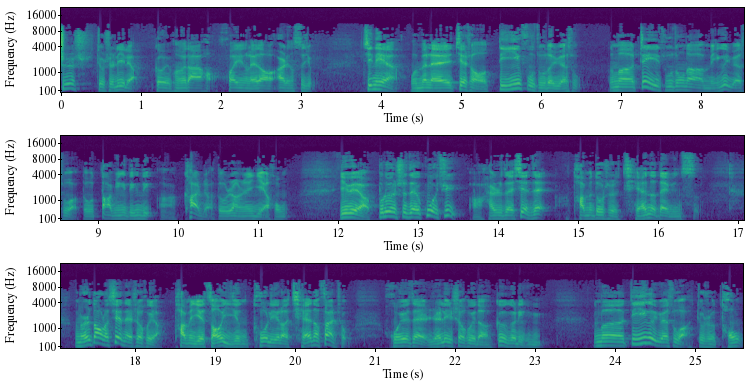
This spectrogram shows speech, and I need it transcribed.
知识就是力量，各位朋友，大家好，欢迎来到二零四九。今天我们来介绍第一副族的元素。那么这一族中的每个元素啊，都大名鼎鼎啊，看着都让人眼红。因为啊，不论是在过去啊，还是在现在，他们都是钱的代名词。那么而到了现代社会啊，他们也早已经脱离了钱的范畴，活跃在人类社会的各个领域。那么第一个元素啊，就是铜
